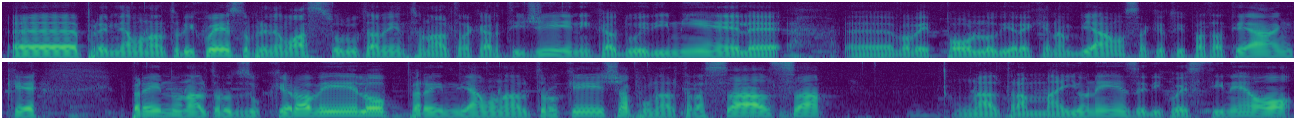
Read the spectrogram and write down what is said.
Eh, prendiamo un altro di questo, prendiamo assolutamente un'altra carta igienica, due di miele, eh, vabbè, pollo direi che ne abbiamo, sacchetti di patate anche. Prendo un altro zucchero a velo, prendiamo un altro ketchup, un'altra salsa, un'altra maionese di questi ne ho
